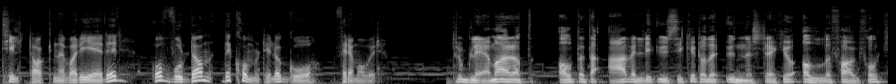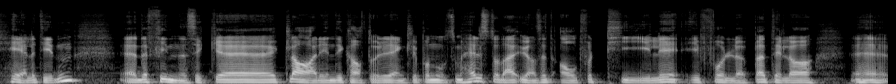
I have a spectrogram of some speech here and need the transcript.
tiltakene varierer, og hvordan det kommer til å gå fremover. Problemet er at alt dette er veldig usikkert, og det understreker jo alle fagfolk hele tiden. Eh, det finnes ikke klare indikatorer egentlig på noe som helst, og det er uansett altfor tidlig i forløpet til å eh,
